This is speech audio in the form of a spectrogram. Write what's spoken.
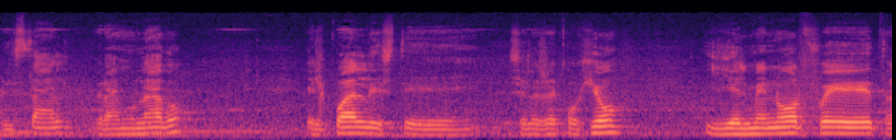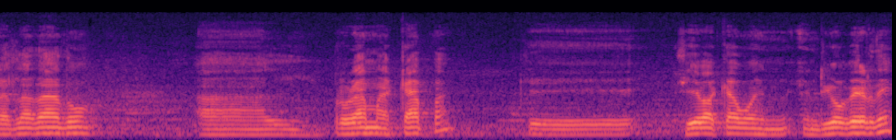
cristal granulado, el cual este, se les recogió y el menor fue trasladado al programa CAPA, que se lleva a cabo en, Río Verde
